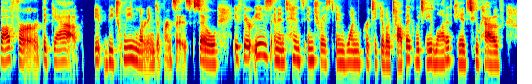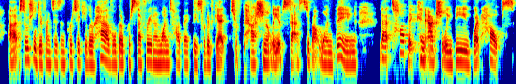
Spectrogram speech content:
buffer the gap it, between learning differences. So, if there is an intense interest in one particular topic, which a lot of kids who have uh, social differences in particular have, although perseverate on one topic, they sort of get sort of passionately obsessed about one thing. That topic can actually be what helps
